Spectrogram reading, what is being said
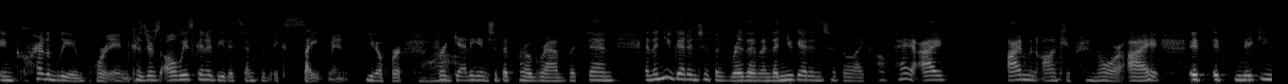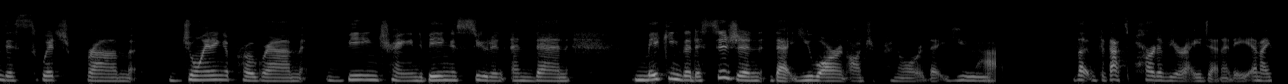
incredibly important because there's always going to be the sense of excitement you know for yeah. for getting into the program but then and then you get into the rhythm and then you get into the like okay i i'm an entrepreneur i it's it's making this switch from joining a program being trained being a student and then making the decision that you are an entrepreneur that you yes. that that's part of your identity and i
